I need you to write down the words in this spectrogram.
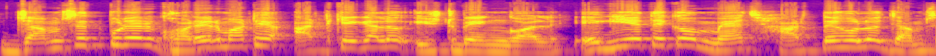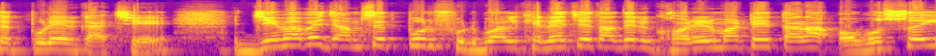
জামশেদপুরের ঘরের মাঠে আটকে গেল ইস্টবেঙ্গল এগিয়ে থেকেও ম্যাচ হারতে হলো জামশেদপুরের কাছে। যেভাবে জামশেদপুর ফুটবল খেলেছে তাদের ঘরের মাঠে, তারা অবশ্যই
